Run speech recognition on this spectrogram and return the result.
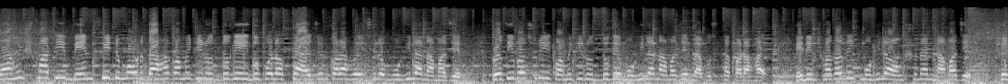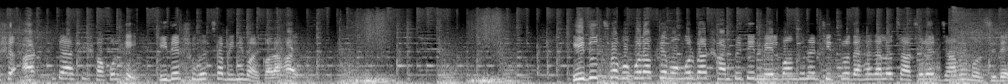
মহেশমাটি বেনফিড মোড় দাহা কমিটির উদ্যোগে ঈদ উপলক্ষে আয়োজন করা হয়েছিল মহিলা নামাজের। প্রতি বছরই কমিটির উদ্যোগে মহিলা নামাজের ব্যবস্থা করা হয়। এদিন শতাধিক মহিলা অংশ নেন নামাজে। শেষে আট থেকে আশি সকলকেই ঈদের শুভেচ্ছা বিনিময় করা হয়। ঈদ উৎসব উপলক্ষে মঙ্গলবার সম্প্রীতির মেলবন্ধনের চিত্র দেখা গেল চাচলের জামে মসজিদে।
